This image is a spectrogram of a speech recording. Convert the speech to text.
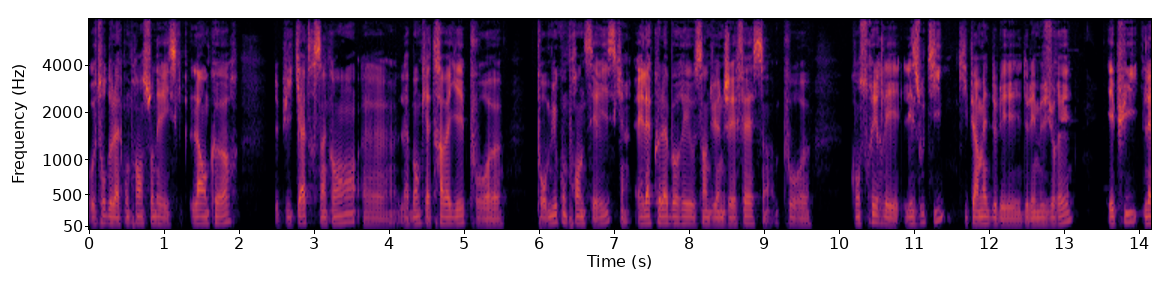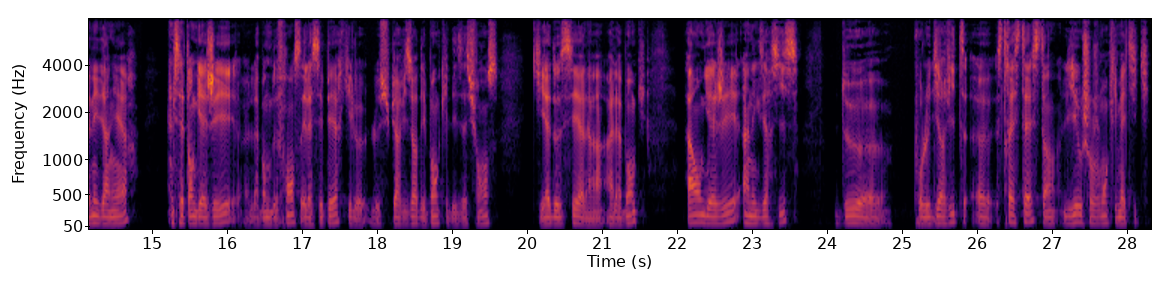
autour de la compréhension des risques. Là encore, depuis 4-5 ans, euh, la banque a travaillé pour, euh, pour mieux comprendre ces risques. Elle a collaboré au sein du NGFS pour euh, construire les, les outils qui permettent de les, de les mesurer. Et puis, l'année dernière, elle s'est engagée, la Banque de France et la CPR, qui est le, le, superviseur des banques et des assurances qui est adossé à la, à la banque, a engagé un exercice de, pour le dire vite, stress test hein, lié au changement climatique,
